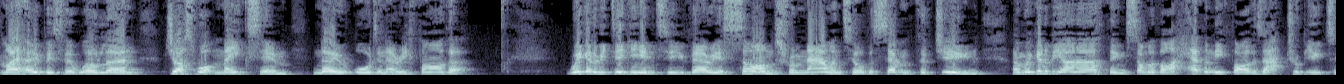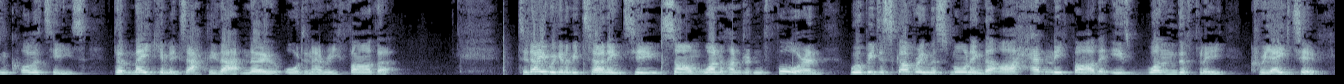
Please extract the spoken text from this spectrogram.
my hope is that we'll learn just what makes him no ordinary father. We're going to be digging into various Psalms from now until the 7th of June, and we're going to be unearthing some of our Heavenly Father's attributes and qualities that make him exactly that, no ordinary father. Today we're going to be turning to Psalm 104, and we'll be discovering this morning that our Heavenly Father is wonderfully creative.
